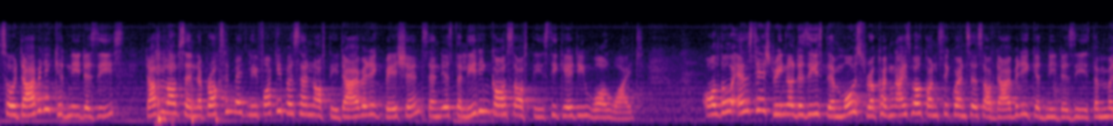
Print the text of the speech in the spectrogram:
So diabetic kidney disease develops in approximately 40% of the diabetic patients and is the leading cause of the CKD worldwide. Although end-stage renal disease, the most recognizable consequences of diabetic kidney disease, the ma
